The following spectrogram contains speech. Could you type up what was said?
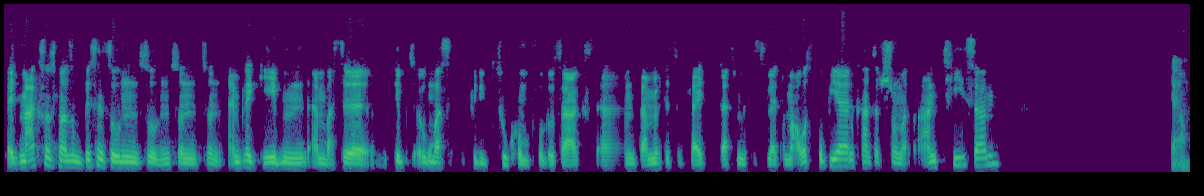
Vielleicht magst du uns mal so ein bisschen so einen, so einen, so einen Einblick geben, ähm, was gibt es irgendwas für die Zukunft, wo du sagst, ähm, da möchtest du vielleicht, das möchtest du vielleicht mal ausprobieren, kannst du das schon mal anteasern? Ja,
